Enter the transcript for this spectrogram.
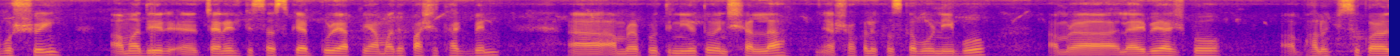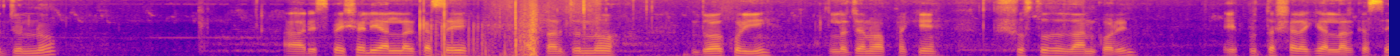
অবশ্যই আমাদের চ্যানেলটি সাবস্ক্রাইব করে আপনি আমাদের পাশে থাকবেন। আমরা প্রতিনিয়ত ইনশাল্লাহ সকালে খোঁজখবর নিব, আমরা লাইভে আসব ভালো কিছু করার জন্য। আর স্পেশালি আল্লাহর কাছে আপনার জন্য দোয়া করি। আল্লাহ যেন আপনাকে সুস্থতা দান করেন। এই প্রত্যাশা রাখি আল্লাহর কাছে।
